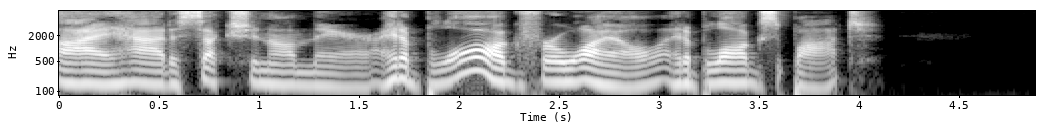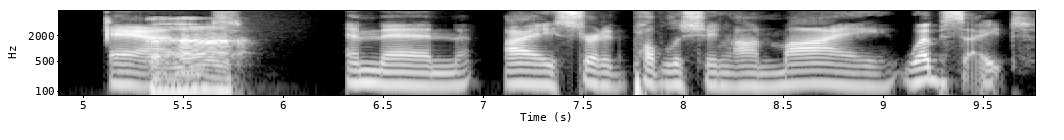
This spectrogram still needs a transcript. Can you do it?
i had a section on there i had a blog for a while i had a blog spot and Ah. And then I started publishing on my website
